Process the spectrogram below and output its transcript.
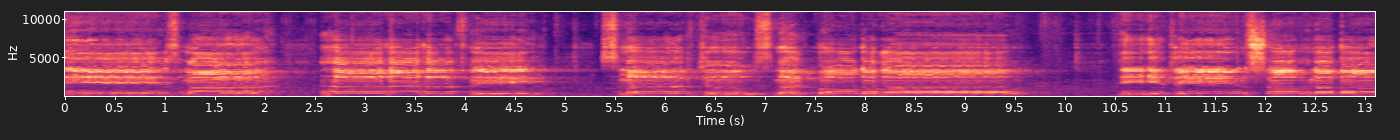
із мертвих, смертю смерть подолав, і тим, що в гробах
